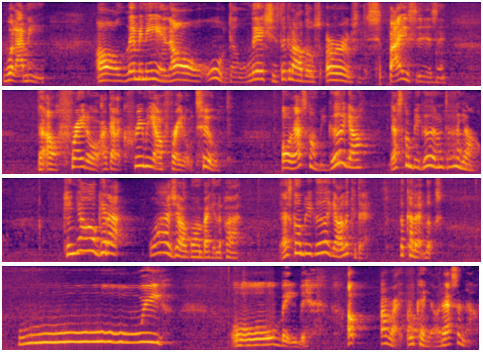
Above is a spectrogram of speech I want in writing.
what I mean. All lemony and all, oh, delicious. Look at all those herbs and spices and the Alfredo. I got a creamy Alfredo too. Oh, that's going to be good, y'all. That's going to be good. I'm telling y'all. Can y'all get out? Why is y'all going back in the pot? That's going to be good, y'all. Look at that. Look how that looks. Ooh -wee. Oh, baby. Oh, all right. Okay, y'all. That's enough.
